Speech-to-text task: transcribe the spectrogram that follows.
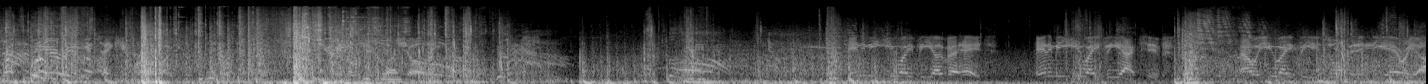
Threats in the area. We're taking Bravo. Securing objective Charlie. Enemy UAV overhead. Enemy UAV active. Our UAV is orbiting the area.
